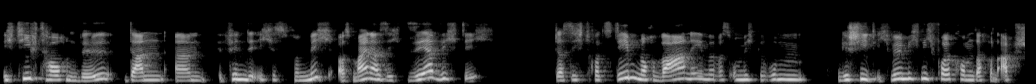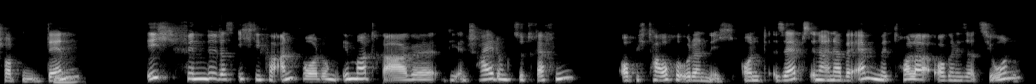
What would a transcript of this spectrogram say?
ich tief tauchen will, dann ähm, finde ich es für mich aus meiner Sicht sehr wichtig, dass ich trotzdem noch wahrnehme, was um mich herum geschieht. Ich will mich nicht vollkommen davon abschotten, denn mhm. ich finde, dass ich die Verantwortung immer trage, die Entscheidung zu treffen, ob ich tauche oder nicht. Und selbst in einer WM mit toller Organisation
